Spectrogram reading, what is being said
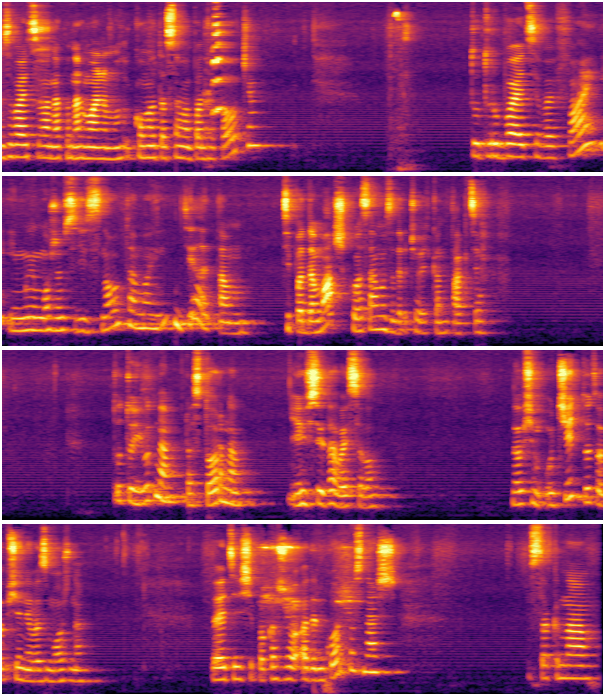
Называется она по-нормальному комната самоподготовки. Тут врубается Wi-Fi, и мы можем сидеть с ноутом и делать там типа домашку, а сами задрачивать ВКонтакте. Тут уютно, просторно и всегда весело. В общем, учить тут вообще невозможно. Давайте еще покажу один корпус наш с окна.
